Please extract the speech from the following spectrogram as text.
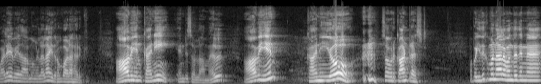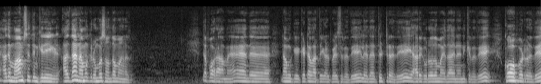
பழைய வேதாமங்களெல்லாம் இது ரொம்ப அழகாக இருக்குது ஆவியின் கனி என்று சொல்லாமல் ஆவியின் கனியோ. ஸோ ஒரு கான்ட்ராஸ்ட் அப்போ இதுக்கு முன்னால் வந்தது என்ன? அது மாம்சத்தின் கிரியைகள். அதுதான் நமக்கு ரொம்ப சொந்தமானது. இந்த பொறாமல் இந்த நமக்கு கெட்ட வார்த்தைகள் பேசுகிறது இல்லை இதை திட்டுறது யாருக்கு விரோதமாக ஏதாவது நினைக்கிறது கோவப்படுறது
